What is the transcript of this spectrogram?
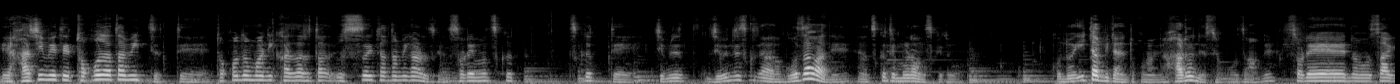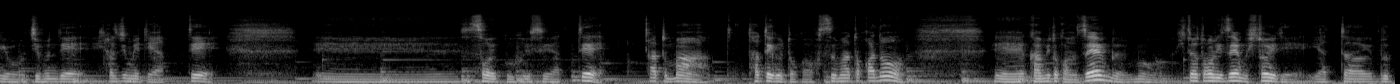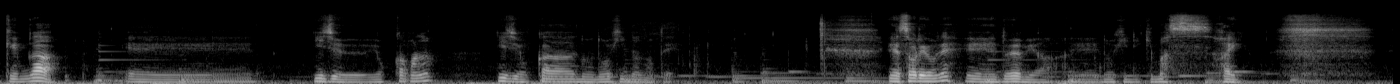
えー、初めて床畳って言って、床の間に飾るた薄い畳があるんですけど、それも作作って、自分で、自分で作って、あ、ご座はね、作ってもらうんですけど、この板みたいなところに貼るんですよ、ご座をね。それの作業を自分で初めてやって、えー、そういう工夫してやって、あとまあ、建具とか襖とかの、えー、紙とかの全部もう一通り全部一人でやった物件が、えー、24日かな ?24 日の納品なので、えー、それをね、えー、土曜日は、えー、納品に行きます。はい。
